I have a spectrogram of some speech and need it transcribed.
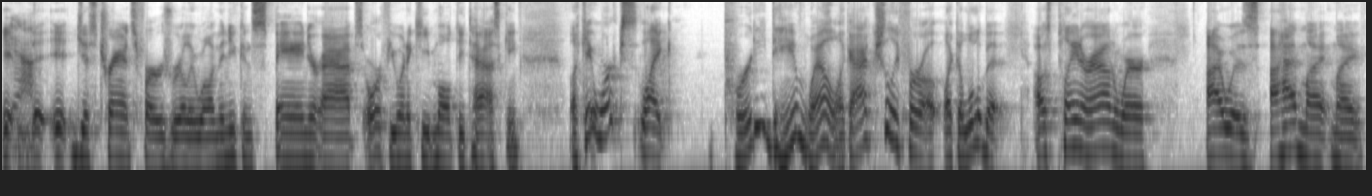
It, yeah. it, just transfers really well. And then you can span your apps, or if you want to keep multitasking, like it works like pretty damn well. Like actually, for a, like a little bit, I was playing around where I was, I had my, my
